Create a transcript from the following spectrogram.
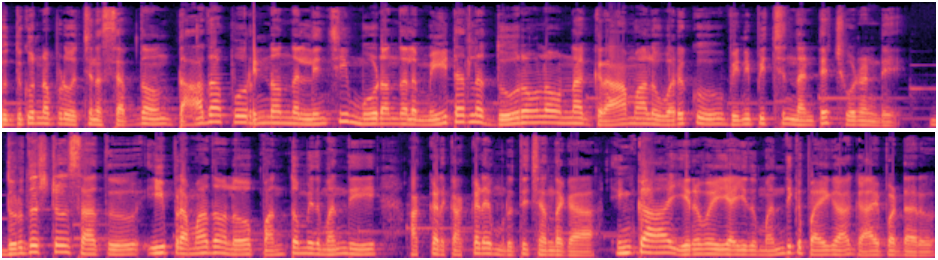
గుద్దుకున్నప్పుడు వచ్చిన శబ్దం దాదాపు రెండు వందల నుంచి మూడు వందల మీటర్ల దూరంలో ఉన్న గ్రామాల వరకు వినిపించిందంటే చూడండి. దురదృష్టవశాత్తు ఈ ప్రమాదంలో పంతొమ్మిది మంది అక్కడికక్కడే మృతి చెందగా ఇంకా ఇరవై ఐదు మందికి పైగా గాయపడ్డారు.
